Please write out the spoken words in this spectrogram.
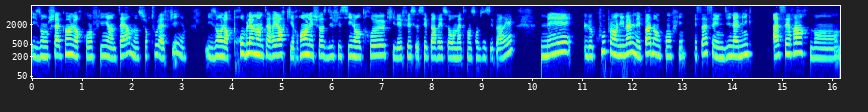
Ils ont chacun leur conflit interne, surtout la fille. Ils ont leur problème intérieur qui rend les choses difficiles entre eux, qui les fait se séparer, se remettre ensemble, se séparer. Mais le couple en lui-même n'est pas dans le conflit. Et ça, c'est une dynamique assez rare dans,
